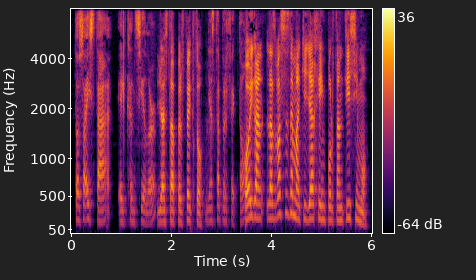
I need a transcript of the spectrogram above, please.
Entonces ahí está el concealer. Ya está perfecto. Ya está perfecto. Oigan, las bases de maquillaje, importantísimo.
